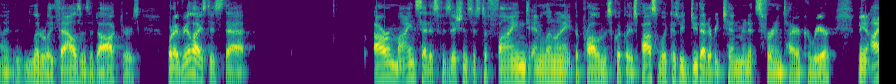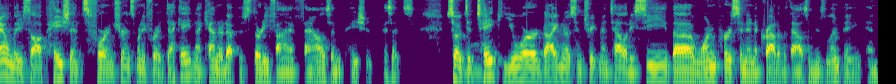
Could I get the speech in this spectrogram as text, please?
uh, literally thousands of doctors. What I've realized is that our mindset as physicians is to find and eliminate the problem as quickly as possible because we do that every 10 minutes for an entire career. I mean, I only saw patients for insurance money for a decade and I counted up as 35,000 patient visits. So to take your diagnose and treat mentality, see the one person in a crowd of a thousand who's limping and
